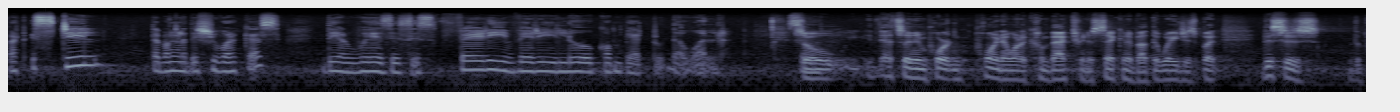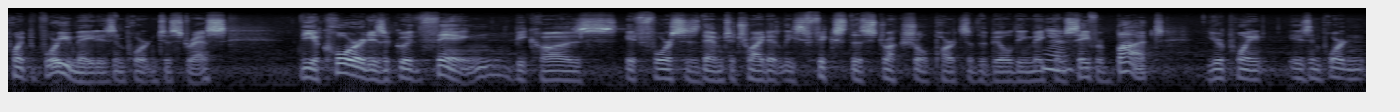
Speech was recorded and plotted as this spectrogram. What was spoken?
but still the Bangladeshi workers their wages is very, very low compared to the world. So that's an important point I want to come back to in a second about the wages, but this is the point before you made is important to stress. The accord is a good thing because it forces them to try to at least fix the structural parts of the building, make Yeah. them safer. But your point is important.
